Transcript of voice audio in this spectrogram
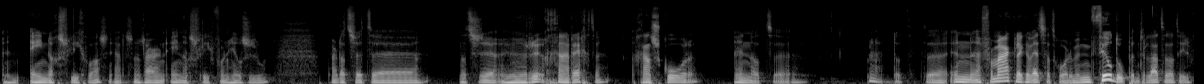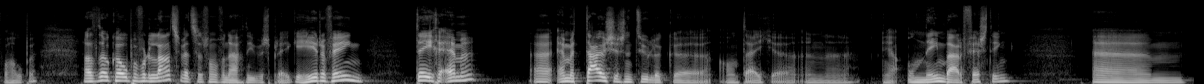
een eendagsvlieg was. Ja, dat is een raar een eendagsvlieg voor een heel seizoen. Maar dat ze, het, dat ze hun rug gaan rechten, gaan scoren. En dat, ja, dat het een vermakelijke wedstrijd geworden met veel doelpunten. Laten we dat in ieder geval hopen. Laten we het ook hopen voor de laatste wedstrijd van vandaag die we spreken. Heerenveen tegen Emmen. Emmen thuis is natuurlijk al een tijdje een, ja, onneembare vesting. Um,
